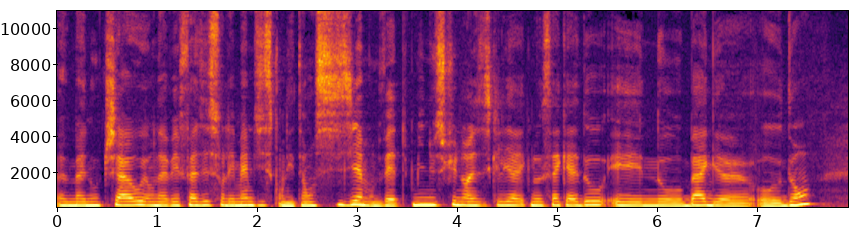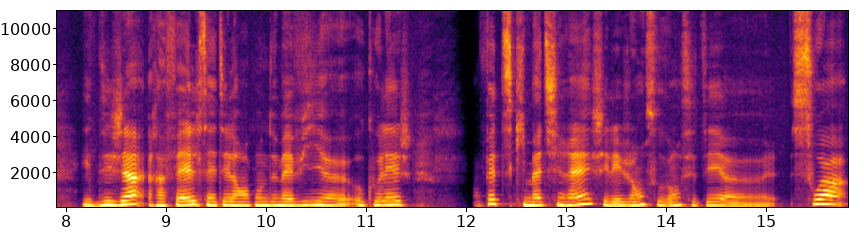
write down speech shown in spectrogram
Manu Chao, et on avait phasé sur les mêmes disques. On était en sixième, on devait être minuscule dans les escaliers avec nos sacs à dos et nos bagues aux dents. Et déjà, Raphaël, ça a été la rencontre de ma vie euh, au collège. En fait, ce qui m'attirait chez les gens, souvent, c'était euh, soit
